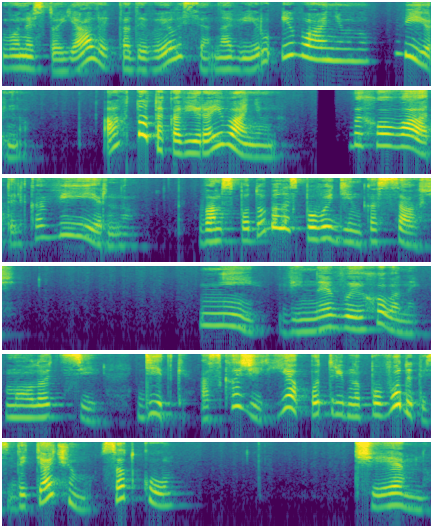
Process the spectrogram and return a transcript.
Вони стояли та дивилися на Віру Іванівну. Вірно. А хто така Віра Іванівна? Вихователька, вірно. Вам сподобалась поведінка Саші? Ні, він не вихований, молодці. Дітки, а скажіть, як потрібно поводитись в дитячому садку? Чемно,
